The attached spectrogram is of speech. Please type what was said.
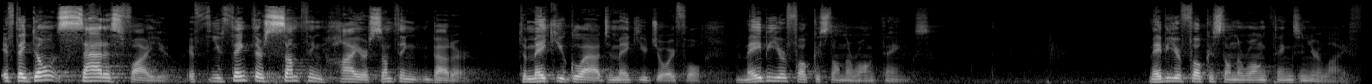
if they don't satisfy you, if you think there's something higher, something better to make you glad, to make you joyful, maybe you're focused on the wrong things. Maybe you're focused on the wrong things in your life.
